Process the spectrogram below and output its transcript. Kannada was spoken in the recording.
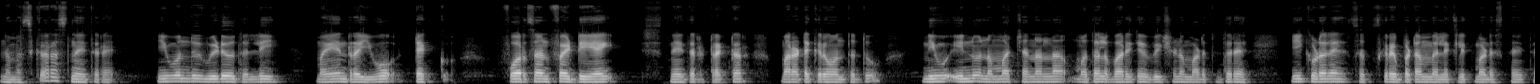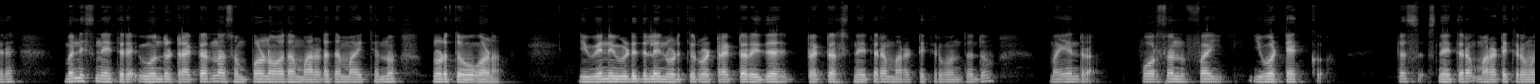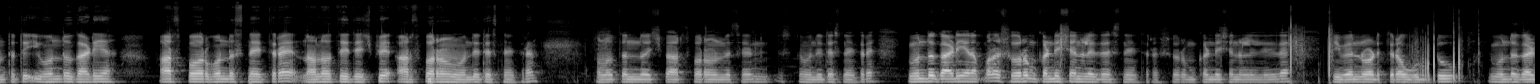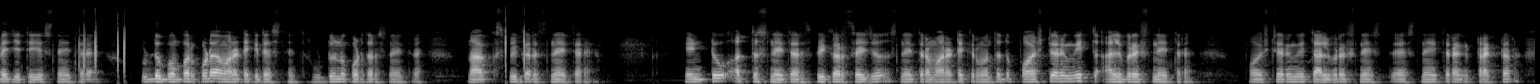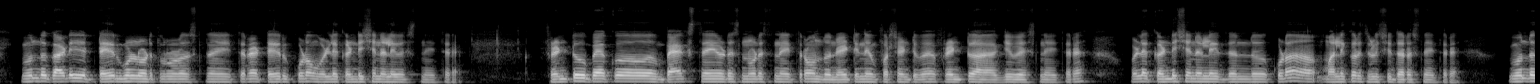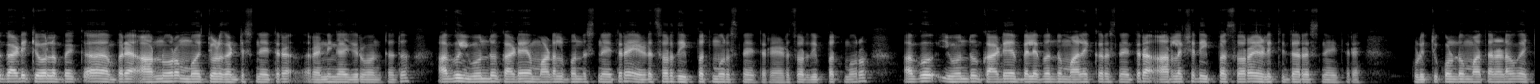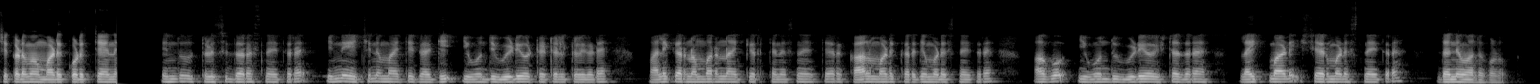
ನಮಸ್ಕಾರ ಸ್ನೇಹಿತರೆ, ಈ ಒಂದು ವಿಡಿಯೋದಲ್ಲಿ Mahindra Yuvo tech four seven five D I ಸ್ನೇಹಿತರ ಟ್ರ್ಯಾಕ್ಟರ್ ಮಾರಾಟಕ್ಕಿರುವಂಥದ್ದು ನೀವು ಇನ್ನೂ ನಮ್ಮ ಚಾನಲ್ನ ಮೊದಲ ಬಾರಿಗೆ ವೀಕ್ಷಣೆ ಮಾಡುತ್ತಿದ್ದರೆ ಈ ಕೂಡಲೇ ಸಬ್ಸ್ಕ್ರೈಬ್ ಬಟನ್ ಮೇಲೆ ಕ್ಲಿಕ್ ಮಾಡಿ ಸ್ನೇಹಿತರೆ. ಬನ್ನಿ ಸ್ನೇಹಿತರೆ, ಈ ಒಂದು ಟ್ರ್ಯಾಕ್ಟರ್ನ ಸಂಪೂರ್ಣವಾದ ಮಾರಾಟದ ಮಾಹಿತಿಯನ್ನು ನೋಡುತ್ತಾ ಹೋಗೋಣ. ನೀವೇನು ವಿಡಿಯೋದಲ್ಲಿ ನೋಡುತ್ತಿರುವ ಟ್ರ್ಯಾಕ್ಟರ್ ಇದೆ ಟ್ರ್ಯಾಕ್ಟರ್ ಸ್ನೇಹಿತರ ಮಾರಾಟಕ್ಕಿರುವಂಥದ್ದು Mahindra four seven five Yuva tech plus ಸ್ನೇಹಿತರ ಮಾರಾಟಕ್ಕಿರುವಂಥದ್ದು ಈ ಒಂದು ಗಾಡಿಯ ಆರ್ಸ್ ಪವರ್ ಬಂದು ಸ್ನೇಹಿತರೆ, ನಲವತ್ತೈದು ಎಚ್ ಪಿ ಆರ್ಸ್ ಪವರ್ ಹೊಂದಿದೆ ಸ್ನೇಹಿತರೆ. ನಲವತ್ತೊಂದು ಎಚ್ ಪಿ ಆರ್ಸ್ ಪವರ್ ಹೊಂದಿದೆ ಸ್ನೇಹಿತರೆ. ಈ ಒಂದು ಗಾಡಿ ಏನಪ್ಪ ಅಂದರೆ ಶೋರೂಮ್ ಕಂಡೀಷನಲ್ಲಿದೆ ಸ್ನೇಹಿತರೆ. ಶೋರೂಮ್ ಕಂಡೀಷನಲ್ಲಿದೆ ನೀವೇನು ನೋಡ್ತೀರಾ ವುಡ್ಡು ಈ ಒಂದು ಗಾಡಿ ಜೊತೆಗೆ ಸ್ನೇಹಿತರೆ. ವುಡ್ಡು ಬಂಪರ್ ಕೂಡ ಮಾರಾಟಕ್ಕಿದೆ ಸ್ನೇಹಿತರೆ. ವುಡ್ಡನ್ನು ಕೊಡ್ತಾರೆ ಸ್ನೇಹಿತರೆ. ನಾಲ್ಕು ಸ್ಪೀಕರ್ ಸ್ನೇಹಿತರೆ. ಎಂಟು, ಹತ್ತು ಸ್ನೇಹಿತರೆ. ಸ್ಪೀಕರ್ ಸೈಜು ಸ್ನೇಹಿತರ ಮಾರಾಟಕ್ಕಿರುವಂಥದ್ದು ಪವರ್ ವಿತ್ ಆಲ್ಬ್ರೇಕ್ ಸ್ನೇಹಿತರೆ. ಸ್ಟೇರಿಂಗ್ ವಿತ್ ಆಲ್ಬ್ರೇಕ್ ಸ್ನೇಹ, ಸ್ನೇಹಿತರ ಟ್ರ್ಯಾಕ್ಟರ್. ಈ ಒಂದು ಗಾಡಿ, ಟೈರ್ಗಳು ನೋಡ್ತಿರೋ ಸ್ನೇಹಿತರೆ, ಟೈರ್ ಕೂಡ ಒಳ್ಳೆ ಕಂಡೀಷನಲ್ಲಿವೆ ಸ್ನೇಹಿತರೆ. ಫ್ರಂಟು, ಬ್ಯಾಕು, ಬ್ಯಾಕ್ ಸೈಡ್ ನೋಡಿ ಸ್ನೇಹಿತರೆ, ಒಂದು ನೈಂಟಿ ನೈನ್ ಪರ್ಸೆಂಟ್ ಇವೆ, ಫ್ರಂಟು ಆಗಿವೆ ಸ್ನೇಹಿತರೆ. ಒಳ್ಳೆ ಕಂಡೀಷನಲ್ಲಿ ಇದ್ದಂದು ಕೂಡ ಮಾಲೀಕರು ತಿಳಿಸಿದ್ದಾರೆ ಸ್ನೇಹಿತರೆ. ಈ ಒಂದು ಗಾಡಿ ಕೇವಲ ಬೇಕಾ, ಬರೀ ಆರುನೂರ ಮೂವತ್ತೇಳು ಗಂಟೆ ಸ್ನೇಹಿತರೆ ರನ್ನಿಂಗ್ ಆಗಿರುವಂಥದ್ದು. ಹಾಗೂ ಈ ಒಂದು ಗಾಡಿಯ ಮಾಡಲ್ ಬಂದು ಸ್ನೇಹಿತರೆ ಎರಡು ಸಾವಿರದ ಇಪ್ಪತ್ತ್ಮೂರು ಸ್ನೇಹಿತರೆ, ಎರಡು ಸಾವಿರದ ಇಪ್ಪತ್ತ್ಮೂರು ಹಾಗೂ ಈ ಒಂದು ಗಾಡಿಯ ಬೆಲೆ ಬಂದು ಮಾಲೀಕರು ಸ್ನೇಹಿತರೆ ಆರು ಲಕ್ಷದ ಇಪ್ಪತ್ತು ಸಾವಿರ ಹೇಳುತ್ತಿದ್ದಾರೆ ಸ್ನೇಹಿತರೆ. ಕುಳಿತುಕೊಂಡು ಮಾತನಾಡುವಾಗ ಹೆಚ್ಚು ಕಡಿಮೆ ಮಾಡಿಕೊಡುತ್ತೇನೆ ಎಂದು ತಿಳಿಸಿದ್ದಾರೆ ಸ್ನೇಹಿತರೆ. ಇನ್ನೂ ಹೆಚ್ಚಿನ ಮಾಹಿತಿಗಾಗಿ ಈ ಒಂದು ವಿಡಿಯೋ ಟೈಟಲ್ ಕೆಳಗಡೆ ಮಾಲೀಕರ ನಂಬರನ್ನು ಹಾಕಿರ್ತೇನೆ ಸ್ನೇಹಿತರೆ. ಕಾಲ್ ಮಾಡಿ ಖರೀದಿ ಮಾಡಿ ಸ್ನೇಹಿತರೆ. ಹಾಗೂ ಈ ಒಂದು ವಿಡಿಯೋ ಇಷ್ಟ ಆದರೆ ಲೈಕ್ ಮಾಡಿ ಶೇರ್ ಮಾಡಿ ಸ್ನೇಹಿತರೆ. ಧನ್ಯವಾದಗಳು.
